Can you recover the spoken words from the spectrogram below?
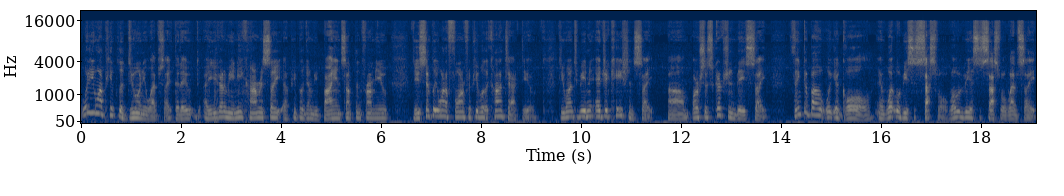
what do you want people to do on your website? That are you going to be an e-commerce site? Are people going to be buying something from you? Do you simply want a form for people to contact you? Do you want to be an education site um, or subscription-based site? Think about what your goal and what would be successful. What would be a successful website?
